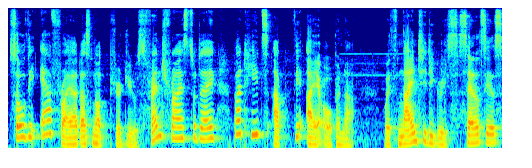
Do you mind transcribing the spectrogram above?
so the air fryer does not produce french fries today, but heats up the iOpener. With 90 degrees Celsius,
